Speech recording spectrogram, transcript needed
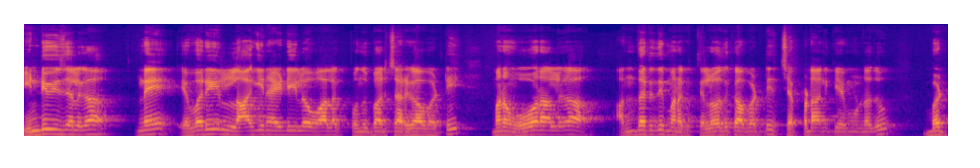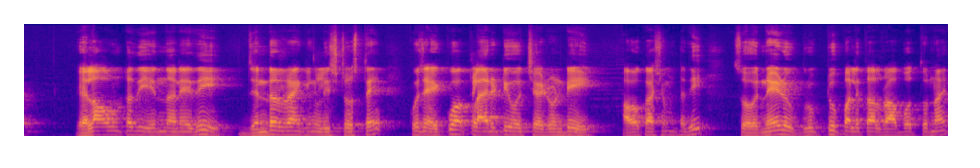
ఇండివిజువల్గా నే ఎవరి లాగిన్ ఐడిలో వాళ్ళకు పొందుపరిచారు కాబట్టి మనం ఓవరాల్గా అందరిది మనకు తెలియదు కాబట్టి చెప్పడానికి ఏముండదు. బట్ ఎలా ఉంటుంది ఏందనేది జనరల్ ర్యాంకింగ్ లిస్ట్ వస్తే కొంచెం ఎక్కువ క్లారిటీ వచ్చేటువంటి అవకాశం ఉంటుంది. సో నేడు గ్రూప్ టూ ఫలితాలు రాబోతున్నాయి.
